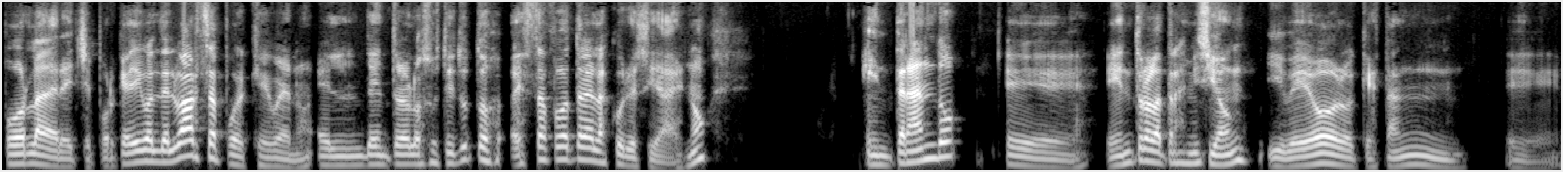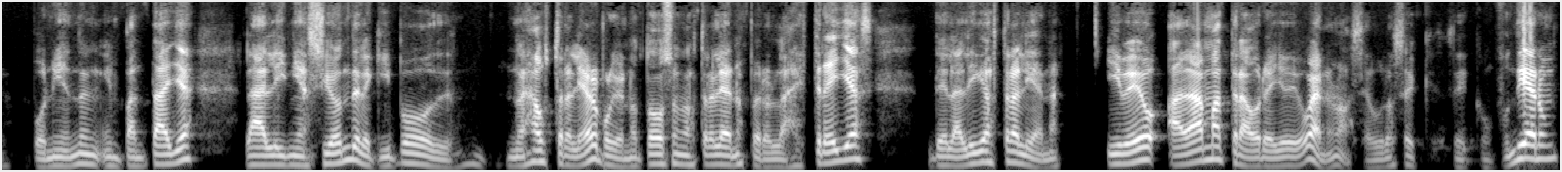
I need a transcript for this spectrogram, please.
por la derecha. ¿Por qué digo el del Barça? Porque, bueno, el, dentro de los sustitutos, esta fue otra de las curiosidades, ¿no? Entrando, eh, entro a la transmisión y veo lo que están eh, poniendo en, pantalla la alineación del equipo, no es australiano, porque no todos son australianos, pero las estrellas de la Liga Australiana y veo a Dama Traoré. Yo digo, bueno, no, seguro se, se confundieron.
